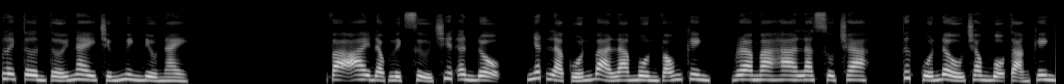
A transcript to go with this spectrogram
Platon tới nay chứng minh điều này. Và ai đọc lịch sử triết Ấn Độ, nhất là cuốn Bà La Môn Võng Kinh, Brahmahala Sutra, tức cuốn đầu trong bộ tạng kinh,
